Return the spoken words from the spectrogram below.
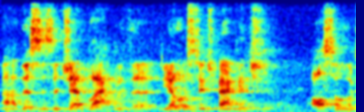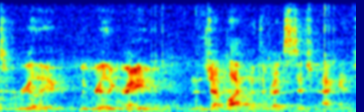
Uh, this is the jet black with the yellow stitch package. Also looks really, really great. And then jet black with the red stitch package.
